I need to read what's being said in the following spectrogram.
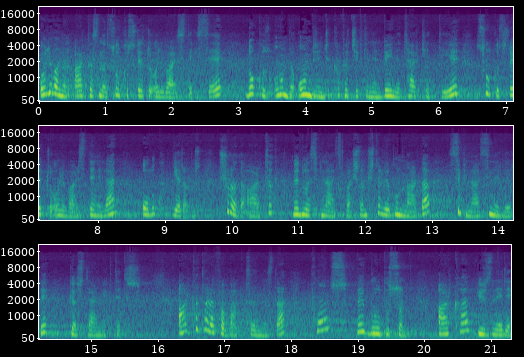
Oliva'nın arkasında sulcus retroolivaris'te ise 9, 10 ve 11. kafa çiftinin beyni terk ettiği sulcus retroolivaris denilen oluk yer alır. Şurada artık medulla spinalis başlamıştır ve bunlar da spinal sinirleri göstermektedir. Arka tarafa baktığımızda pons ve bulbusun arka yüzleri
